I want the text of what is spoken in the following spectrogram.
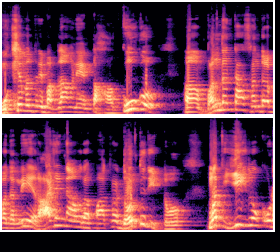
ಮುಖ್ಯಮಂತ್ರಿ ಬದಲಾವಣೆ ಅಂತಹ ಕೂಗು ಬಂದಂತಹ ಸಂದರ್ಭದಲ್ಲಿ ರಾಜಣ್ಣ ಅವರ ಪಾತ್ರ ದೊಡ್ಡದಿತ್ತು. ಮತ್ತೆ ಈಗಲೂ ಕೂಡ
